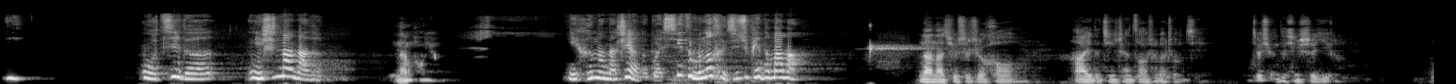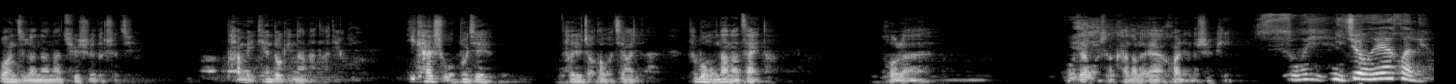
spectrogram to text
你，我记得你是娜娜的男朋友。你和娜娜这样的关系，你怎么能狠心去骗她妈妈？娜娜去世之后，阿姨的精神遭受了重击，就选择性失忆了，忘记了娜娜去世的事情。她每天都给娜娜打电话，一开始我不接，她就找到我家里来，她问我娜娜在哪。后来，我在网上看到了 AI 换脸的视频，所以你就用 AI 换脸，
